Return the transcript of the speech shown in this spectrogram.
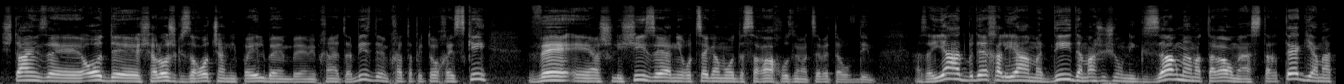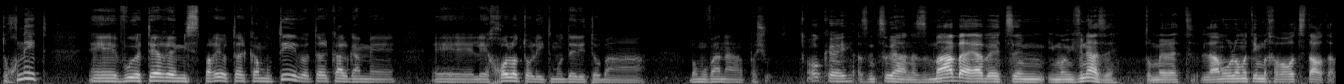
שתיים זה עוד uh, שלוש גזרות שאני פעיל בהן מבחינת הביזנס, מבחינת הפיתוח העסקי, והשלישי זה אני רוצה גם עוד עשרה אחוז למצבת העובדים. אז היעד בדרך כלל יהיה המדיד, המשהו שהוא נגזר מהמטרה או מהאסטרטגיה, מהתוכנית, uh, והוא יותר uh, מספרי, יותר כמותי, ויותר קל גם uh, uh, לאכול אותו, להתמודד איתו במובן הפשוט. אוקיי, okay, אז מצוין. אז מה הבעיה בעצם עם המבנה הזה? זאת אומרת, למה הוא לא מתאים לחברות סטארט-אפ?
